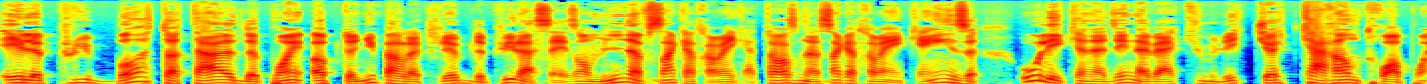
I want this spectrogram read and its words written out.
est le plus bas total de points obtenus par le club depuis la saison 1994-1995 où les Canadiens n'avaient accumulé que 43 points.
